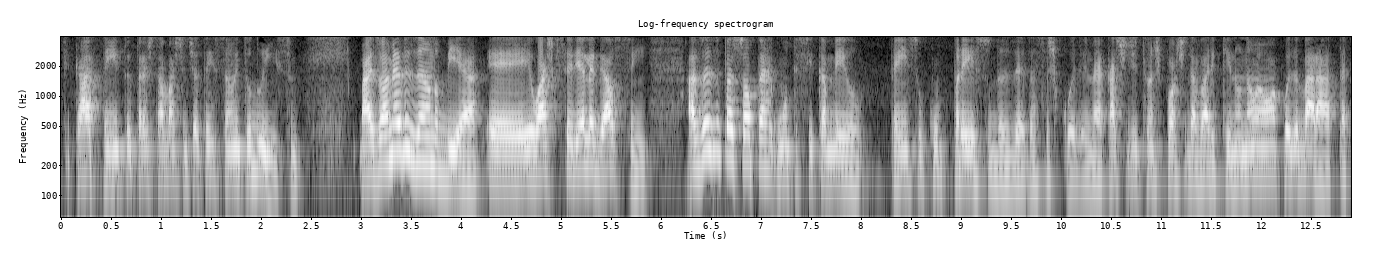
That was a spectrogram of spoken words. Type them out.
ficar atento e prestar bastante atenção em tudo isso. Mas vai me avisando, Bia, é, eu acho que seria legal sim. Às vezes o pessoal pergunta e fica meio tenso com o preço das, dessas coisas, né? A caixa de transporte da Variquino não é uma coisa barata.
